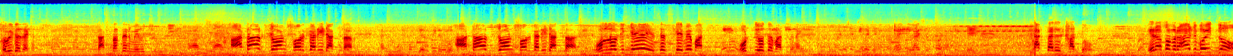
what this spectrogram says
ছবিটা দেখেন ডাক্তারদের মেনু ছবি। আঠাশ জন সরকারি ডাক্তার। আঠাশ জন সরকারি ডাক্তার। অন্যদিকে এস এস কেমে ভর্তি হতে পারছে না। ডাক্তারের খাদ্য। এরা সব রাজবৈদ্য।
